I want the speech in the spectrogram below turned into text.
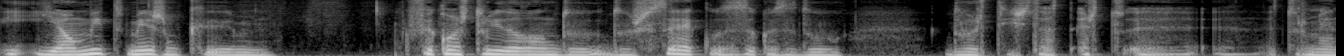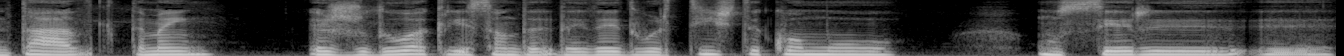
E, e, é um mito mesmo que, que foi construído ao longo do, dos séculos, essa coisa do, do artista atormentado, que também ajudou à criação da, da ideia do artista como um ser uh,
